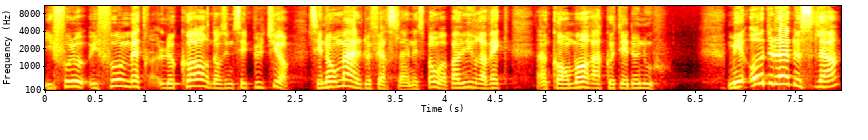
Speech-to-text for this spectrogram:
il faut, mettre le corps dans une sépulture. C'est normal de faire cela, n'est-ce pas? On ne va pas vivre avec un corps mort à côté de nous. Mais au-delà de cela,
